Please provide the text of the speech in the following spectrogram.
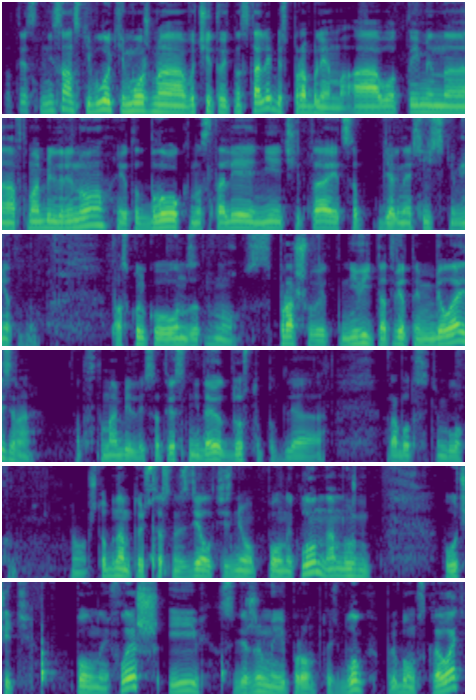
Соответственно, ниссанские блоки можно вычитывать на столе без проблем, а вот именно автомобиль Renault, этот блок на столе не читается диагностическим методом, поскольку он ну, спрашивает, не видит ответа иммобилайзера, от автомобиля и, соответственно, не дает доступа для работы с этим блоком. Вот. Чтобы нам, то есть, соответственно, сделать из него полный клон, нам нужно получить полный флеш и содержимое EEPROM. То есть блок по-любому вскрывать.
